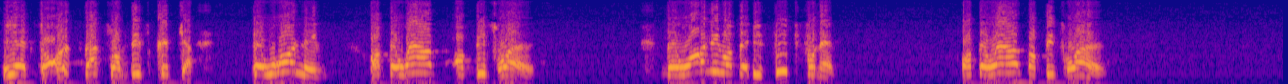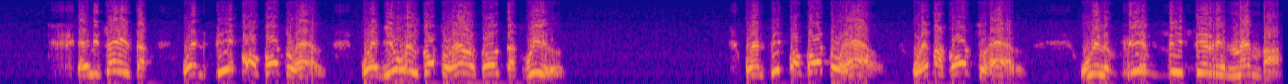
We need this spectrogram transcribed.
He exalts that from this scripture. The warning of the wealth of this world. The warning of the deceitfulness of the wealth of this world. And he says that when people go to hell, when you will go to hell, those that will, when people go to hell, whoever goes to hell will vividly remember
